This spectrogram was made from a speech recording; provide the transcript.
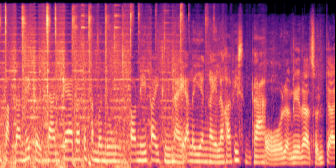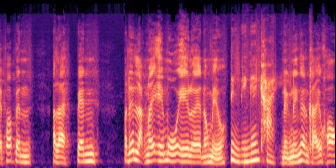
การผลักดันให้เกิดการแก้รัฐธรรมนูญตอนนี้ไปถึงไหนอะไรยังไงแล้วคะพี่สำราญโอ้เรื่องนี้น่าสนใจเพราะเป็นอะไรเป็นประเด็นหลักใน MOA เลยน้องหมิวหนึ่งในเงื่อนไขหนึ่งในเงื่อนไขของ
